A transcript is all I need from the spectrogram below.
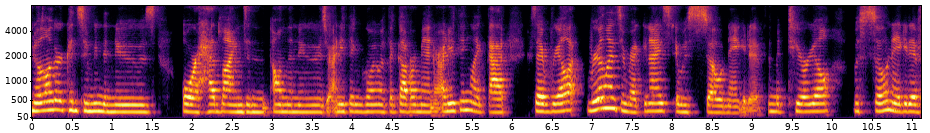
no longer consuming the news or headlines in, on the news or anything going with the government or anything like that because I real, realized and recognized it was so negative. The material was so negative,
